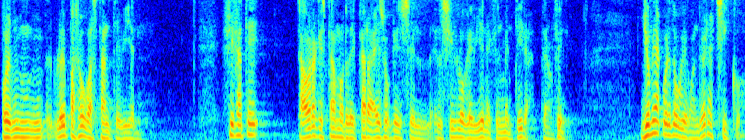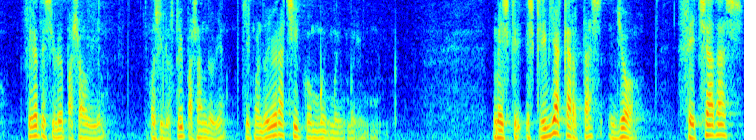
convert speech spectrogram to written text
Pues mm, lo he pasado bastante bien. Fíjate, ahora que estamos de cara a eso que es el, el siglo que viene, que es mentira, pero en fin. Yo me acuerdo que cuando era chico, fíjate si lo he pasado bien, o si lo estoy pasando bien, que cuando yo era chico, muy, muy, muy, me escribía cartas yo, fechadas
